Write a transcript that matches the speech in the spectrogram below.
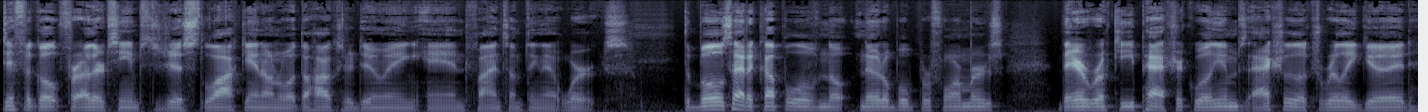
difficult for other teams to just lock in on what the Hawks are doing and find something that works. The Bulls had a couple of no- notable performers. Their rookie Patrick Williams actually looked really good.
